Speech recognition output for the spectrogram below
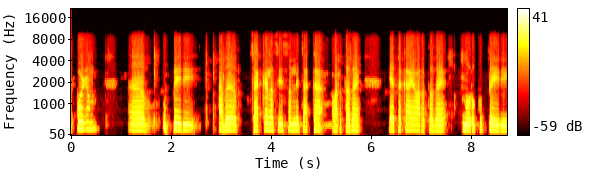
എപ്പോഴും ഉപ്പേരി അത് ചക്കയുള്ള സീസണിൽ ചക്ക വറുത്തത് ഏത്തക്കായ വറുത്തത് നുറുക്കുപ്പേരി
